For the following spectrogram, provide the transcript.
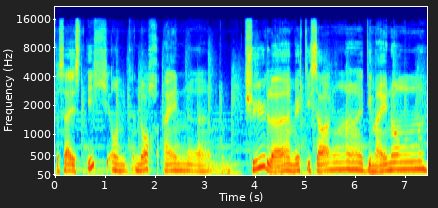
das heißt ich und noch ein äh, Schüler, möchte ich sagen, die Meinung,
